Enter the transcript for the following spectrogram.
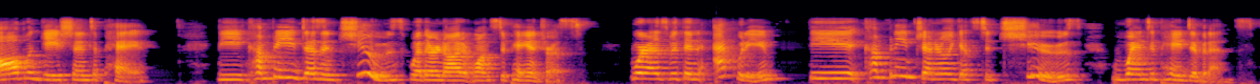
obligation to pay. The company doesn't choose whether or not it wants to pay interest. Whereas within equity, the company generally gets to choose when to pay dividends.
